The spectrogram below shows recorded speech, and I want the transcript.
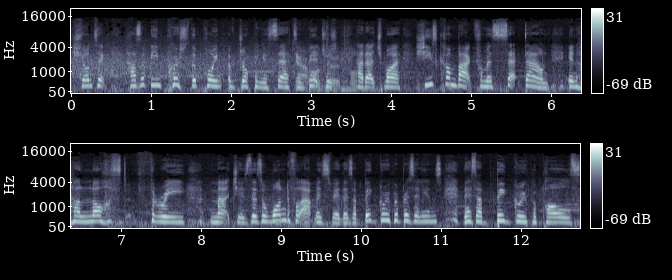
Swiatek hasn't been pushed to the point of dropping a set, and Beatriz Haddad Maia, she's come back from a set down in her last three matches. There's a wonderful atmosphere. There's a big group of Brazilians, there's a big group of Poles,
